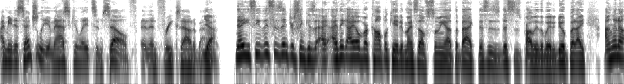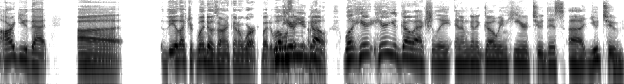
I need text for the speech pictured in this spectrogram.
I mean, essentially emasculates himself and then freaks out about Yeah. it. Now you see, this is interesting because I, I think I overcomplicated myself swimming out the back. This is this is probably the way to do it. But I I'm going to argue that uh, the electric windows aren't going to work. But Well, we'll here you Okay. go. Well, here here you go. Actually, and I'm going to go in here to this uh, YouTube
